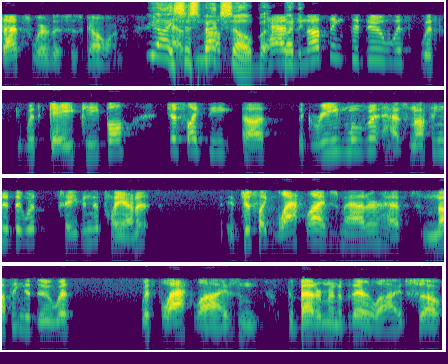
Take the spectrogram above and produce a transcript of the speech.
that's where this is going. Yeah, I Has suspect nothing- so, but has but nothing to do with with with gay people. Just like the uh, the green movement has nothing to do with saving the planet. It, just like Black Lives Matter has nothing to do with with Black lives and the betterment of their lives. So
